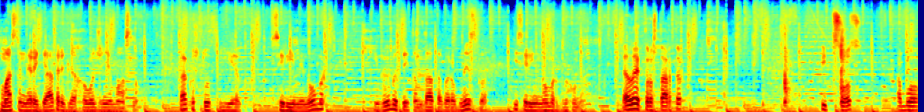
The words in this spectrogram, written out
масляний радіатор для охолодження масла. Також тут є серійний номер, який вибитий, там дата виробництва і серійний номер двигуна. Електростартер, підсос або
